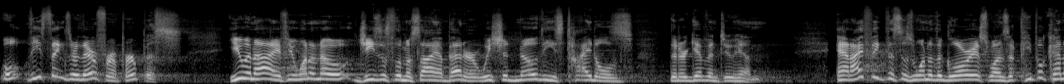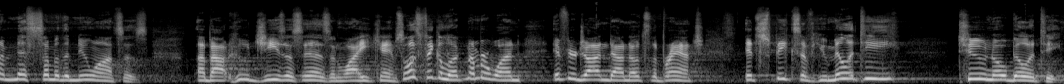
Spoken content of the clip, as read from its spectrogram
Well, these things are there for a purpose. You and I, if you want to know Jesus the Messiah better, we should know these titles that are given to him. And I think this is one of the glorious ones that people kind of miss some of the nuances about who Jesus is and why he came. So let's take a look. Number one, if you're jotting down notes, the branch, it speaks of humility to nobility.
